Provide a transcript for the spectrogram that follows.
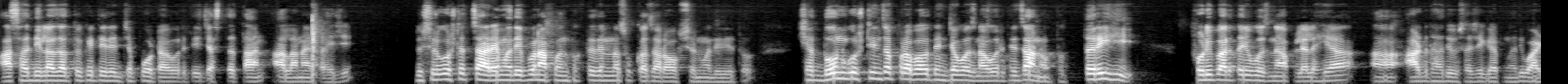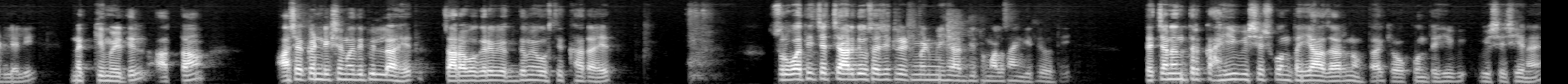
असा दिला जातो की ते त्यांच्या पोटावरती जास्त ताण आला नाही पाहिजे. दुसरी गोष्ट चाऱ्यामध्ये पण आपण फक्त त्यांना सुका चारा ऑप्शनमध्ये देतो. ह्या दोन गोष्टींचा प्रभाव त्यांच्या वजनावरती जाणवतो. तरीही थोडीफार तरी वजन आपल्याला ह्या आठ दहा दिवसाच्या गॅपमध्ये वाढलेली नक्की मिळतील. आता अशा कंडिशनमध्ये पिल्लं आहेत. चारा वगैरे एकदम व्यवस्थित खात आहेत. सुरुवातीच्या चार दिवसाची ट्रीटमेंट मी आधी तुम्हाला सांगितली होती. त्याच्यानंतर काही विशेष कोणताही आजार नव्हता किंवा कोणतेही विशेष हे नाही.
